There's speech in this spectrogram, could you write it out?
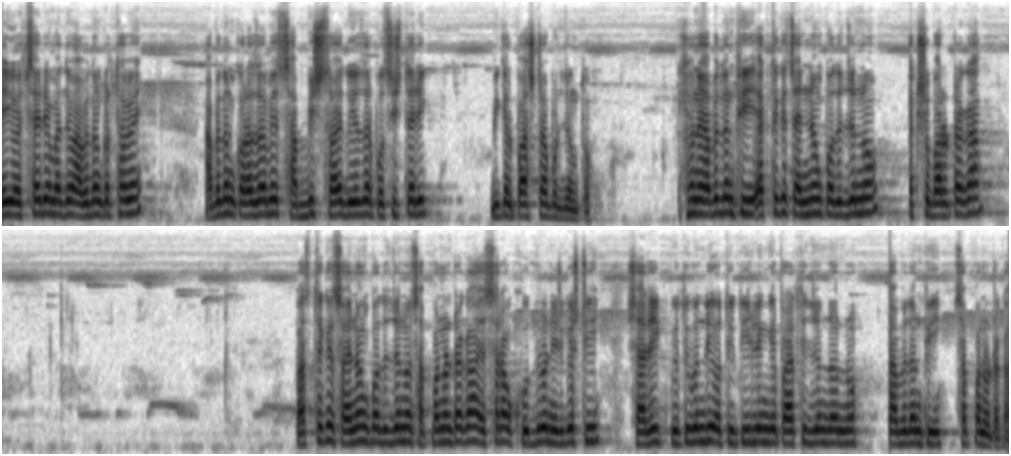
এই ওয়েবসাইটের মাধ্যমে আবেদন করতে হবে। আবেদন করা যাবে ছাব্বিশ ছয় দুই হাজার পঁচিশ তারিখ বিকেল পাঁচটা পর্যন্ত। এখানে আবেদন ফি এক থেকে চার নং পদের জন্য একশো বারো টাকা। পাঁচ থেকে ছয় নং পদের জন্য ছাপ্পান্ন টাকা। এছাড়াও ক্ষুদ্র, নির্গোষ্ঠী, শারীরিক প্রতিবন্ধী ও তৃতীয় লিঙ্গের প্রার্থীর জন্য আবেদন ফি ছাপ্পান্ন টাকা।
